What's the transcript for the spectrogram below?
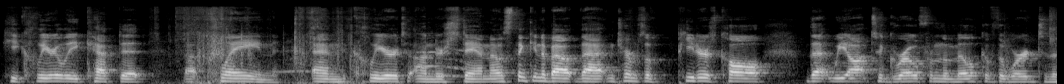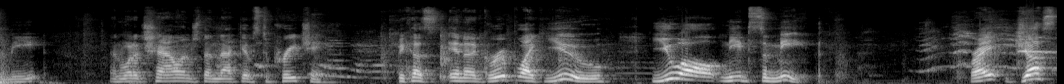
he clearly kept it uh, plain and clear to understand. I was thinking about that in terms of Peter's call that we ought to grow from the milk of the word to the meat. And what a challenge then that gives to preaching. Because in a group like you, you all need some meat. Right? Just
